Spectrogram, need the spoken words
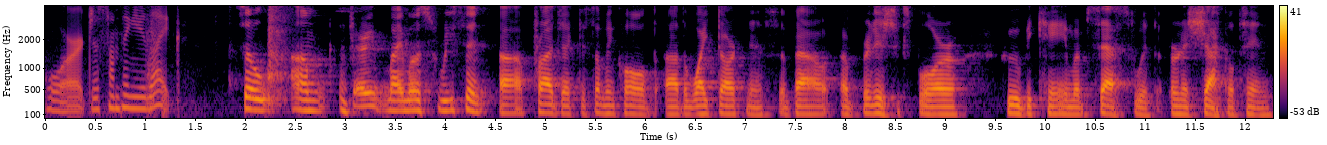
or just something you like so um, very my most recent uh, project is something called uh, the white darkness about a british explorer who became obsessed with ernest shackleton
